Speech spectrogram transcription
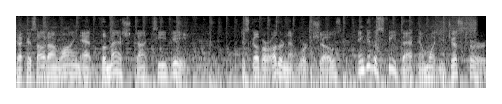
Check us out online at themesh.tv. Discover other network shows and give us feedback on what you just heard.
